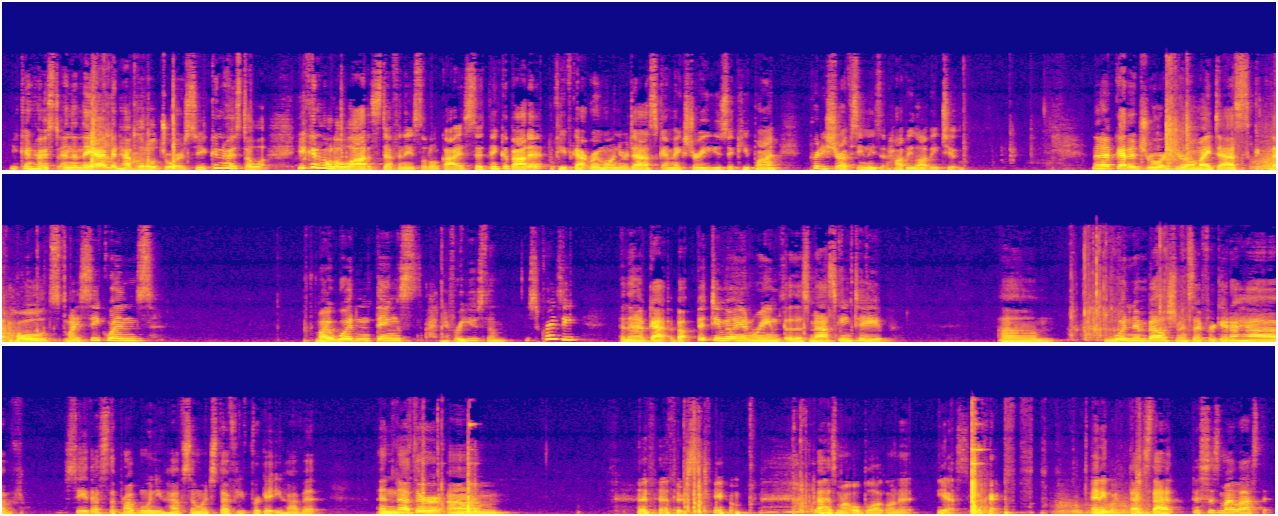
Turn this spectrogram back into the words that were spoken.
You can host, and then they even have little drawers. So you can host a lot, you can hold a lot of stuff in these little guys. So think about it if you've got room on your desk and make sure you use a coupon. Pretty sure I've seen these at Hobby Lobby too. Then I've got a drawer here on my desk that holds my sequins, my wooden things. I never use them. It's crazy. And then I've got about 50 million reams of this masking tape. Um, wooden embellishments I forget I have. See, that's the problem. When you have so much stuff, you forget you have it. Another, um, another stamp that has my old blog on it. Yes, okay. Anyway, that's that. This is my last, thing.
